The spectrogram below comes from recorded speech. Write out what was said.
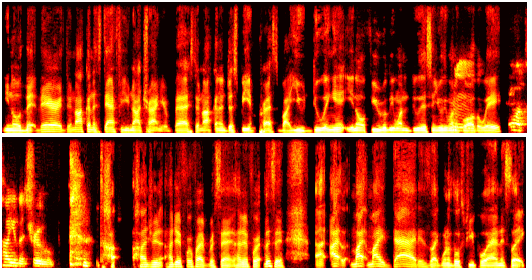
you know they- they're they're not going to stand for you not trying your best. They're not going to just be impressed by you doing it. You know, if you really want to do this and you really want to go Mhm. all the way, They will tell you the truth. 100 145 percent 104 listen I, I my my dad is like one of those people and it's like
